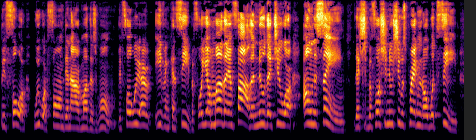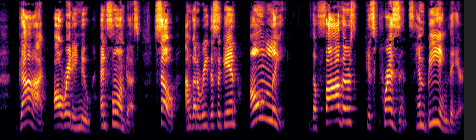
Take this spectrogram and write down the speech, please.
before we were formed in our mother's womb, before we were even conceived, before your mother and father knew that you were on the scene, that she, before she knew she was pregnant or with seed. God already knew and formed us. So I'm going to read this again. Only the Father's, his presence, him being there,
